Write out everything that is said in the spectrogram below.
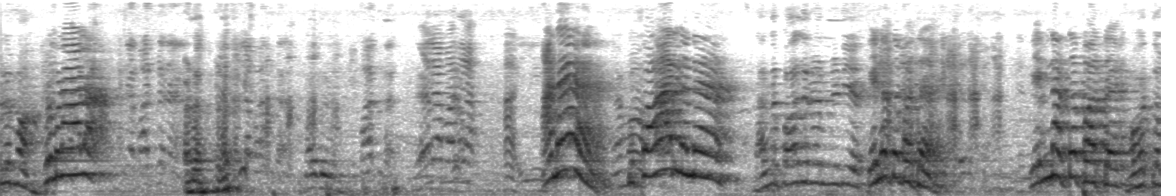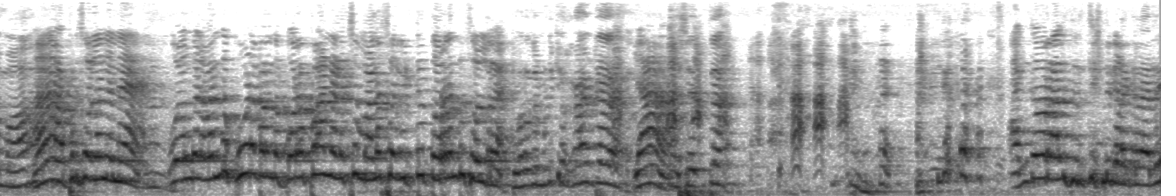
சொல்லுமா? ரொம்ப நாளா. அண்ணே பாருங்க அந்த பாதிரி என்னத்த பார்த்த? என்னத்த பார்த்த? முகத்தம்மா. ஆ, அப்படி சொல்லணுண்ணே உங்களை வந்து கூட பிறந்த பொறப்பா நினைச்சு மனசை விட்டு திறந்து சொல்றேன். தொடர்ந்து முடிக்க காட்ட ஏன் செத்த அங்க ஒரு ஆள் சிரிச்சுட்டு கிடக்குறாரு?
